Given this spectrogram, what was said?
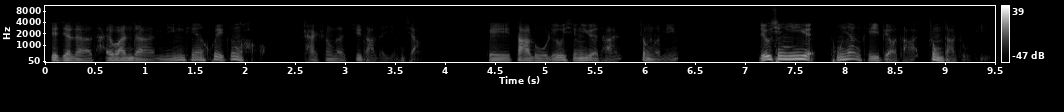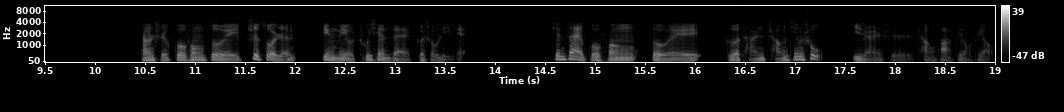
借鉴了台湾的《明天会更好》，产生了巨大的影响，给大陆流行乐坛正了名。流行音乐同样可以表达重大主题。当时郭峰作为制作人，并没有出现在歌手里面。现在郭峰作为歌坛常青树，依然是长发飘飘。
